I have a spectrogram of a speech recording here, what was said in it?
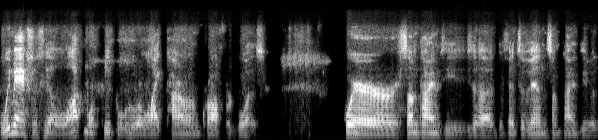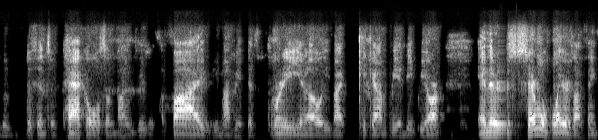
We may actually see a lot more people who are like Tyrone Crawford was, where sometimes he's a defensive end, sometimes he was a defensive tackle, sometimes he's a five, he might be a three, you know, he might kick out and be a DPR. And there's several players I think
